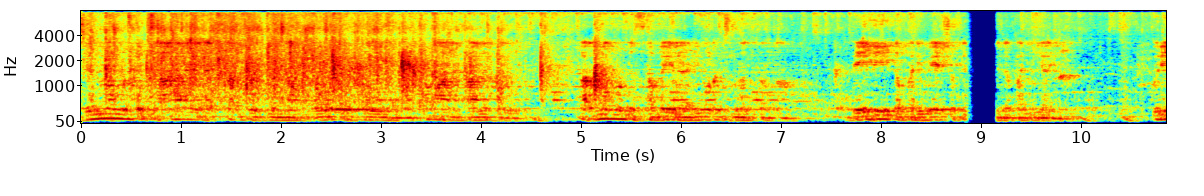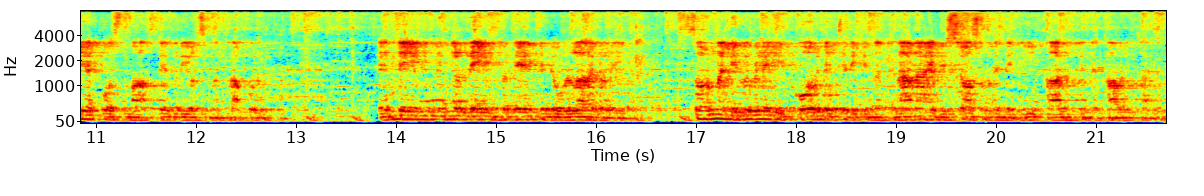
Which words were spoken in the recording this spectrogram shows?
ജന്മം കൊണ്ട് ജ്ഞാനായ രക്തം കൂട്ടുന്ന ഓരോരുത്തരെയും വർത്തമാന കാലത്തിൽ കർമ്മം സഭയിൽ അടിയുറച്ചു നിർത്തുന്ന ദൈവിക പരിവേഷത്തിന്റെ പര്യായി കുര്യാക്കോസ് മാർ സേതറിയോസ് മെത്രാപൊലിത്ത എന്റെയും നിങ്ങളുടെയും ഹൃദയത്തിന്റെ ഉള്ളറകളിൽ സ്വർണ ലിപികളിൽ കോർവെച്ചിരിക്കുന്ന ജ്ഞാനായ വിശ്വാസത്തിന്റെ ഈ കാലത്തിന്റെ കാവൽക്കാരൻ.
